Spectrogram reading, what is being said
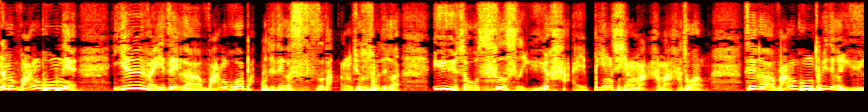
那么王公呢？因为这个王国宝的这个死党，就是说这个豫州刺史于海兵强马马壮，这个王公对这个于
